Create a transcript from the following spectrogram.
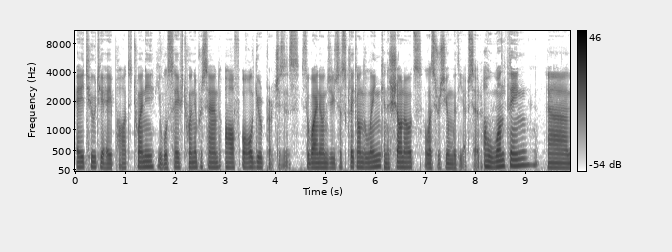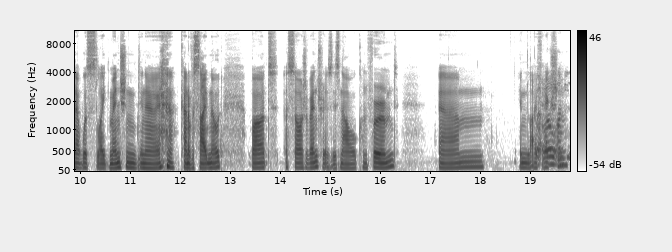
A2TAPOD20, you will save 20% off all your purchases. So why don't you just click on the link in the show notes? Let's resume with the episode. Oh, one thing uh, that was like mentioned in a kind of a side note, but Asajj Ventress is now confirmed um, in live Well, I action. mean,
